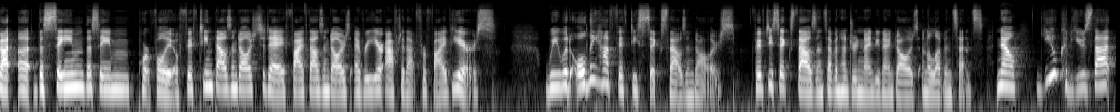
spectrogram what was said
uh, the same the same portfolio, $15,000 today, $5,000 every year after that for 5 years we would only have $56,000. $56,799.11. Now, you could use that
